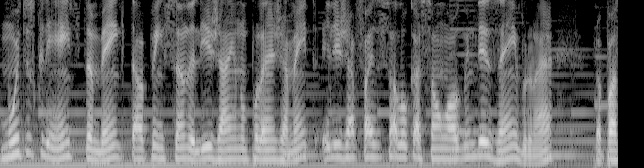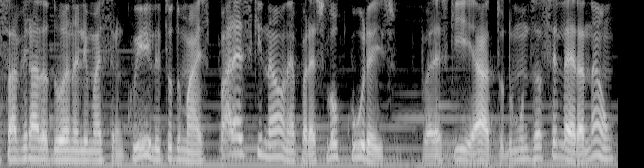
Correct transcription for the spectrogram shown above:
Muitos clientes também que estavam pensando ali já um planejamento, ele já faz essa alocação logo em dezembro, né? Para passar a virada do ano ali mais tranquilo e tudo mais. Parece que não, né? Parece loucura isso. Parece que ah, todo mundo desacelera. Não.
